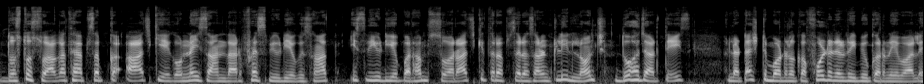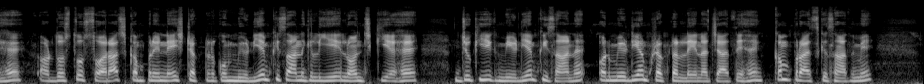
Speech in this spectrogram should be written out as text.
दोस्तों, स्वागत है आप सबका आज की एक और नई शानदार फ्रेश वीडियो के साथ। इस वीडियो पर हम स्वराज की तरफ़ से रिसेंटली लॉन्च 2023 लेटेस्ट मॉडल का फुल डिटेल रिव्यू करने वाले हैं। और दोस्तों, स्वराज कंपनी ने इस ट्रैक्टर को मीडियम किसान के लिए लॉन्च किया है, जो कि एक मीडियम किसान है और मीडियम ट्रैक्टर लेना चाहते हैं कम प्राइस के साथ में।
